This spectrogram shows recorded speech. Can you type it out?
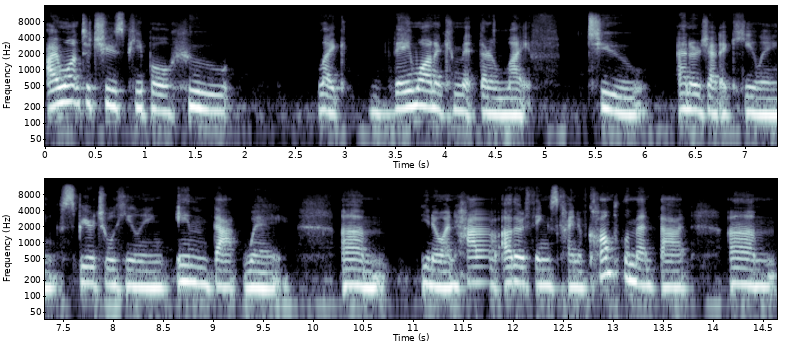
i want to choose people who like they want to commit their life to energetic healing spiritual healing in that way. Um you know and have other things kind of complement that. Um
